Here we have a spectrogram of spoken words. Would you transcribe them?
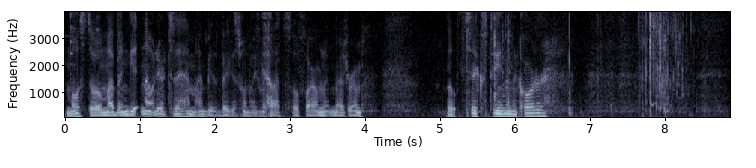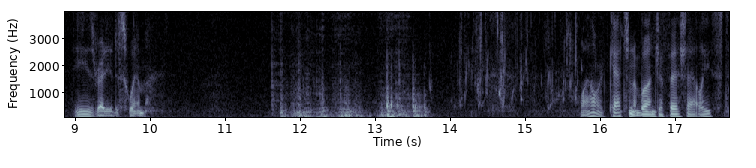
most of them I've been getting out here today. That might be the biggest one we've got so far. I'm gonna measure him. About 16 and a quarter. He's ready to swim. Well, we're catching a bunch of fish at least.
